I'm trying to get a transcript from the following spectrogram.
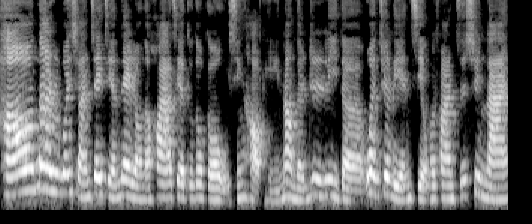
好，那如果你喜欢这一节的内容的话，要记得多多给我五星好评。那我们的日历的问卷连接我会放在资讯栏。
